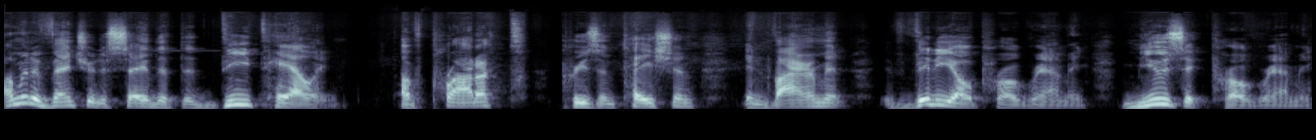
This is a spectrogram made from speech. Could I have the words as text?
I'm gonna venture to say that the detailing of product, presentation, environment, video programming, music programming,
